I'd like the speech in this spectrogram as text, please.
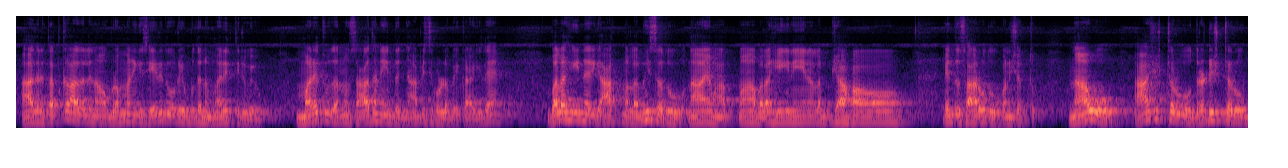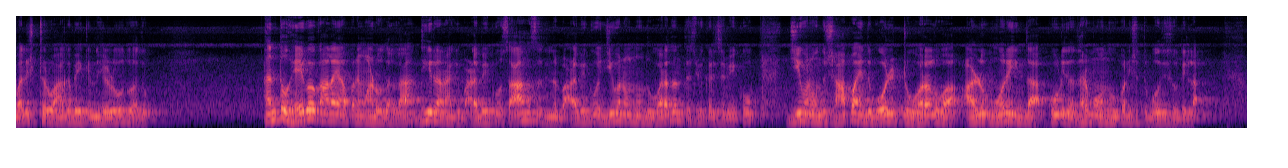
ಆದರೆ ತತ್ಕಾಲದಲ್ಲಿ ನಾವು ಬ್ರಹ್ಮನಿಗೆ ಸೇರಿದವರು ಎಂಬುದನ್ನು ಮರೆತಿರುವೆವು. ಮರೆತುದನ್ನು ಸಾಧನೆಯಿಂದ ಜ್ಞಾಪಿಸಿಕೊಳ್ಳಬೇಕಾಗಿದೆ. ಬಲಹೀನರಿಗೆ ಆತ್ಮ ಲಭಿಸದು, ನಾಯಮಾತ್ಮ ಬಲಹೀನೇನ ಲಭ್ಯ ಎಂದು ಸಾರುವುದು ಉಪನಿಷತ್ತು. ನಾವು ಆಶಿಷ್ಠರು ದೃಢಿಷ್ಠರು ಬಲಿಷ್ಠರು ಆಗಬೇಕೆಂದು ಹೇಳುವುದು ಅದು. ಅಂತೂ ಹೇಗೋ ಕಾಲಯಾಪನೆ ಮಾಡುವುದಲ್ಲ ಧೀರನಾಗಿ ಬಾಳಬೇಕು, ಸಾಹಸದಿಂದ ಬಾಳಬೇಕು, ಜೀವನವನ್ನು ಒಂದು ವರದಂತೆ ಸ್ವೀಕರಿಸಬೇಕು ಜೀವನ ಒಂದು ಶಾಪ ಎಂದು ಗೋಲಿಟ್ಟು ಹೊರಲುವ ಅಳು ಮೋರೆಯಿಂದ ಕೂಡಿದ ಧರ್ಮವನ್ನು ಉಪನಿಷತ್ತು ಬೋಧಿಸುವುದಿಲ್ಲ.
